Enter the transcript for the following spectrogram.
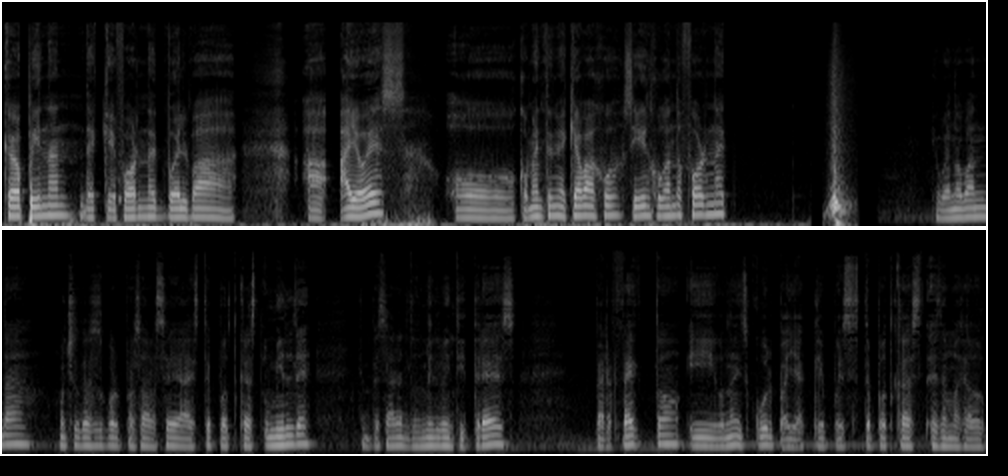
¿qué opinan de que Fortnite vuelva a iOS? o coméntenme aquí abajo, ¿siguen jugando Fortnite? Y bueno, banda, muchas gracias por pasarse a este podcast humilde, empezar el 2023 perfecto y una disculpa ya que pues este podcast es demasiado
